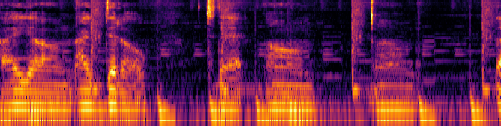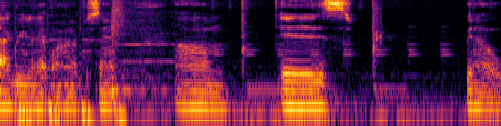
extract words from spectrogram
I um I ditto to that. Um, um I agree to that 100. percent Um, is you know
